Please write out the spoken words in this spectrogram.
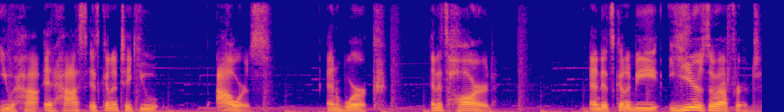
you have it has it's going to take you hours and work and it's hard and it's going to be years of effort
